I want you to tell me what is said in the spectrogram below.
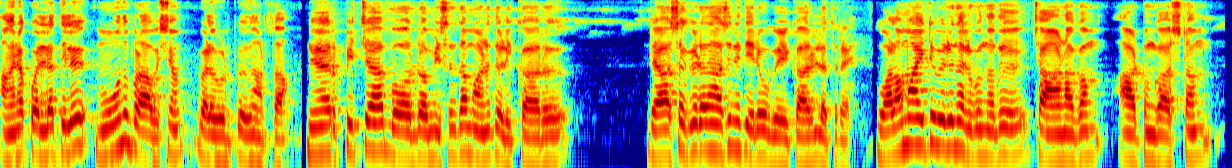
അങ്ങനെ കൊല്ലത്തിൽ മൂന്ന് പ്രാവശ്യം വിളവെടുപ്പ് നടത്താം. നേർപ്പിച്ച ബോർഡോ മിശ്രിതമാണ് തെളിക്കാറ്. രാസകീടനാശിനി തീരെ ഉപയോഗിക്കാറില്ലത്രേ. വളമായിട്ട് ഇവർ നൽകുന്നത് ചാണകം ആട്ടുംകാഷ്ടം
